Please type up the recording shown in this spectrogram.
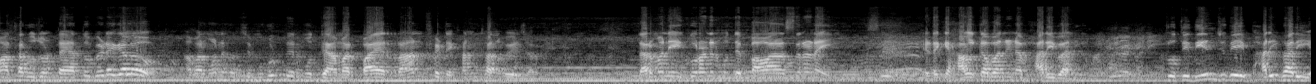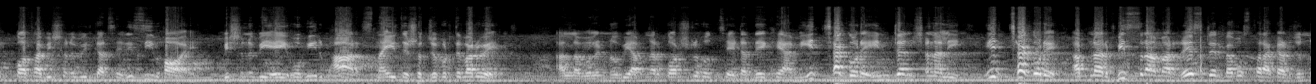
মাথার ওজনটা এত বেড়ে গেল, আমার মনে হচ্ছে মুহূর্তের মধ্যে আমার পায়ের রান ফেটে খান খান হয়ে যাবে। তার মানে এই কোরআনের মধ্যে পাওয়ার আছে না নাই? এটা কি হালকা বাণী না ভারী বাণী? প্রতিদিন যদি এই ভারী ভারী কথা বিশ্বনবীর কাছে রিসিভ হয়, বিশ্বনবী এই অহির ভার স্নায়ুতে সহ্য করতে পারবে? আল্লাহ বলেন, নবী, আপনার কষ্ট হচ্ছে, এটা দেখে আমি ইচ্ছা করে ইন্টেনশনালি ইচ্ছা করে আপনার বিশ্রাম আর রেস্টের ব্যবস্থা রাখার জন্য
